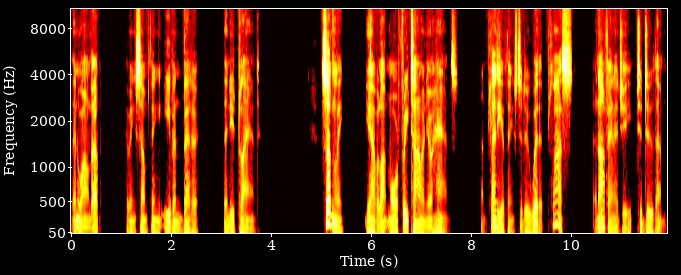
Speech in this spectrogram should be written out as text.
then wound up having something even better than you'd planned. Suddenly, you have a lot more free time on your hands and plenty of things to do with it, plus enough energy to do them.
